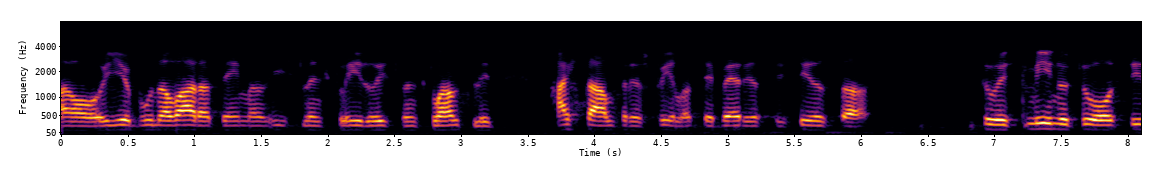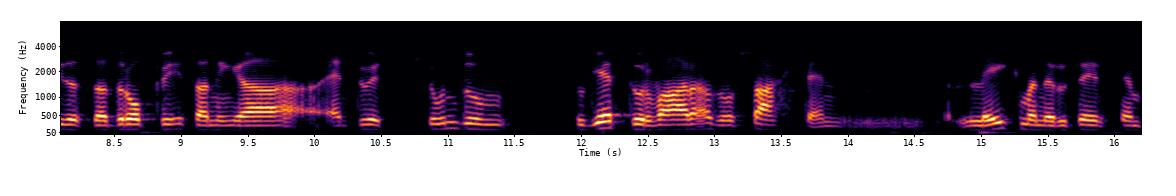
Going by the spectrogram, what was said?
Og ég er búin að vara þeim að íslensk lið og íslensk landslið hætta aldrei að spila þeir berjast í síðasta þú veist mínutu og síðasta droppi þannig að en þú veist stundum þú getur varað og sagt en leikmann eru þeir sem,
